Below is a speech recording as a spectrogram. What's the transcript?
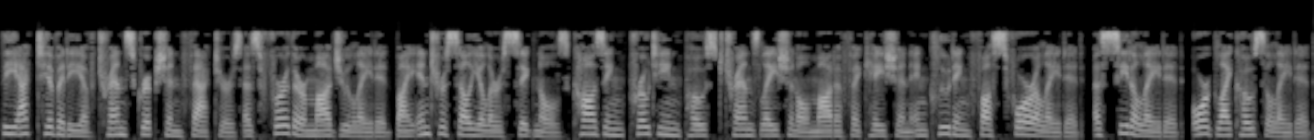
The activity of transcription factors is further modulated by intracellular signals causing protein post-translational modification including phosphorylated, acetylated, or glycosylated.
